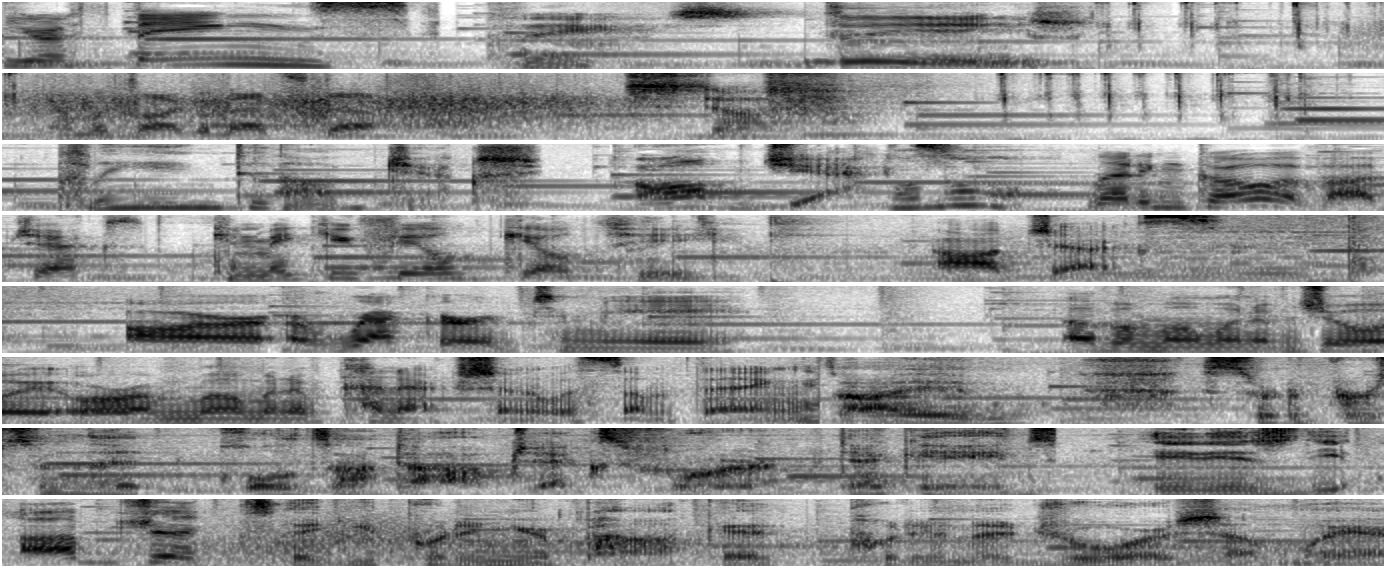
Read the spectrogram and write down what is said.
Your things. Things. Things. I'm gonna talk about stuff. Stuff. Clinging to objects. Objects. Letting go of objects can make you feel guilty. Objects are a record to me of a moment of joy or a moment of connection with something. I'm the sort of person that holds onto objects for decades. It is the object that you put in your pocket, put in a drawer somewhere,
